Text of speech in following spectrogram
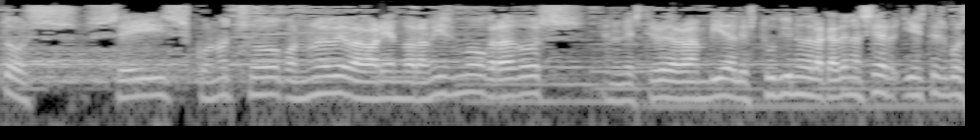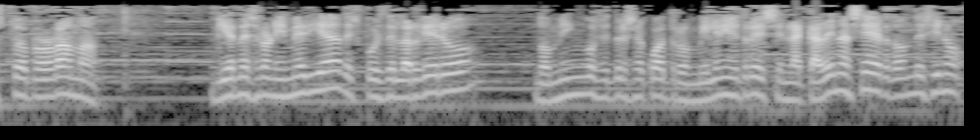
minutos, 6 con 8 con 9, va variando ahora mismo, grados en el exterior de Gran Vía del estudio 1 de la cadena SER. Y este es vuestro programa. Viernes a la y media, después del larguero, domingos de 3 a 4, milenio 3, en la cadena SER, donde si no.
